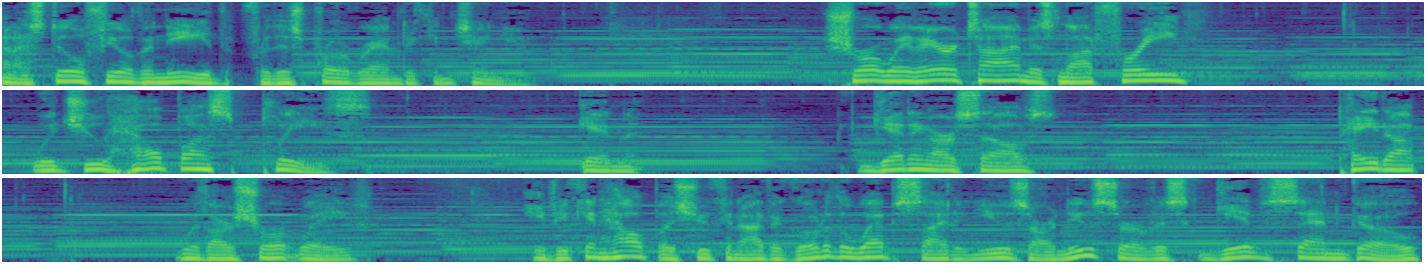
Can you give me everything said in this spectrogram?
And I still feel the need for this program to continue. Shortwave airtime is not free. Would you help us, please, in getting ourselves paid up with our shortwave? If you can help us, you can either go to the website and use our new service, Give, Send, Go.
